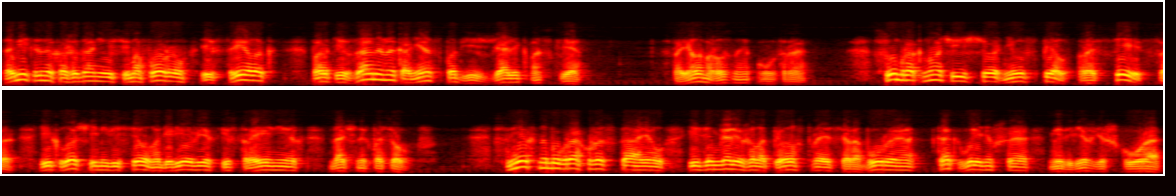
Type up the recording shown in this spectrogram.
томительных ожиданий у семафоров и стрелок, партизаны, наконец, подъезжали к Москве. Стояло морозное утро. Сумрак ночи еще не успел рассеяться и клочьями висел на деревьях и строениях дачных поселков. Снег на буграх уже стаял, и земля лежала пестрая, серобурая, как выленившая медвежья шкура.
